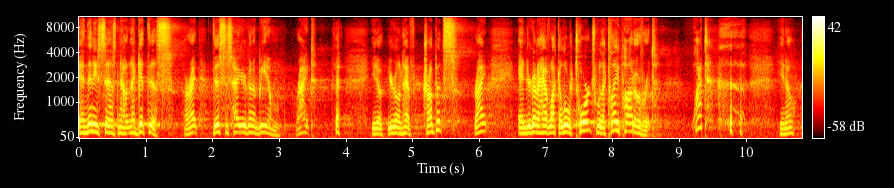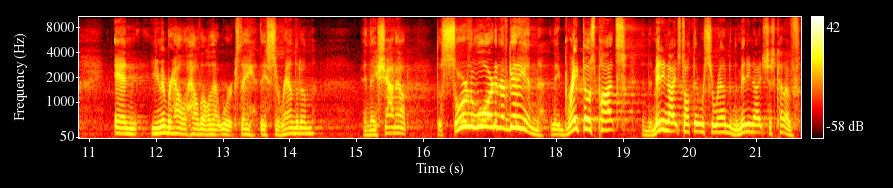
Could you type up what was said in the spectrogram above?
And then he says, now now get this. All right. This is how you're going to beat them. Right. you know you're going to have trumpets. Right. And you're going to have like a little torch with a clay pot over it. What? you know? And you remember how, how all that works. They, they surrounded him and they shout out, the sword of the Lord and of Gideon. And they break those pots, and the Midianites thought they were surrounded, and the Midianites just kind of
